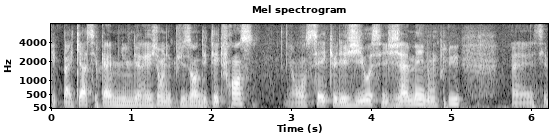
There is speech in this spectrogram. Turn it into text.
Et PACA c'est quand même l'une des régions les plus endettées de France. Et on sait que les JO c'est jamais non plus... euh, c'est-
